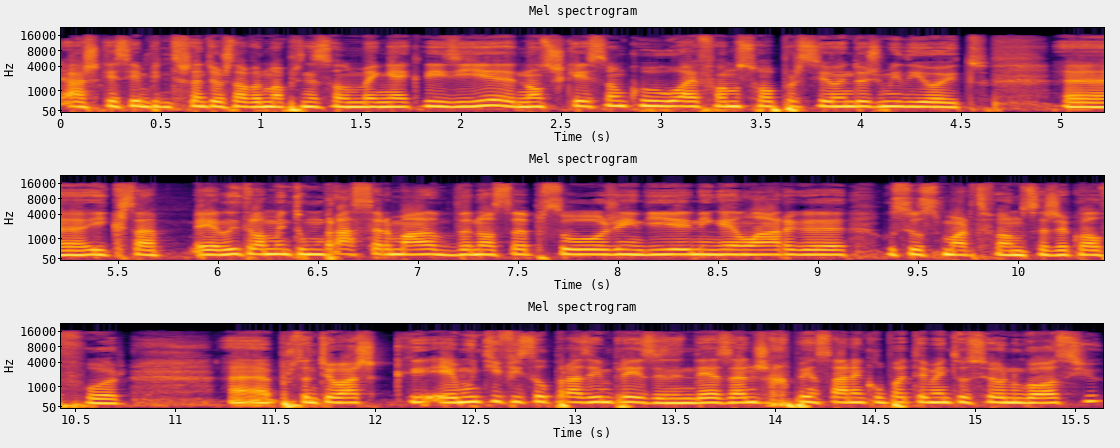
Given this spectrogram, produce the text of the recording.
acho que é sempre interessante. Eu estava numa apresentação de manhã que dizia: não se esqueçam que o iPhone só apareceu em 2008 uh, eh, e que está, é literalmente um braço armado da nossa pessoa hoje em dia. Ninguém larga o seu smartphone, seja qual for. Uh, portanto, eu acho que é muito difícil para as empresas em 10 anos repensarem completamente o seu negócio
